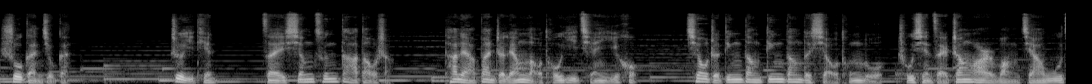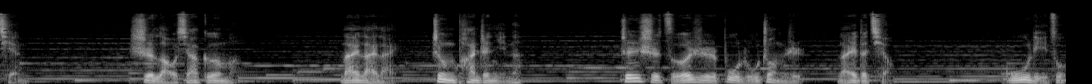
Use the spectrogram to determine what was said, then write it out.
说干就干。这一天，在乡村大道上，他俩伴着两老头一前一后，敲着叮当叮当的小铜锣，出现在张二旺家屋前。是老虾哥吗？来来来，正盼着你呢。真是择日不如撞日，来得巧。屋里坐，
